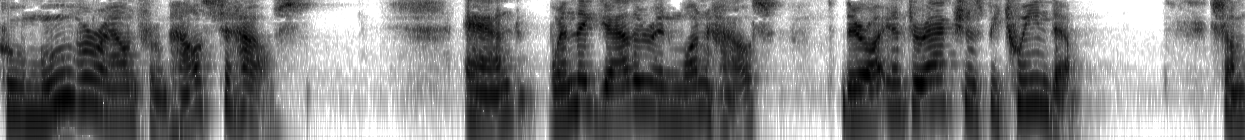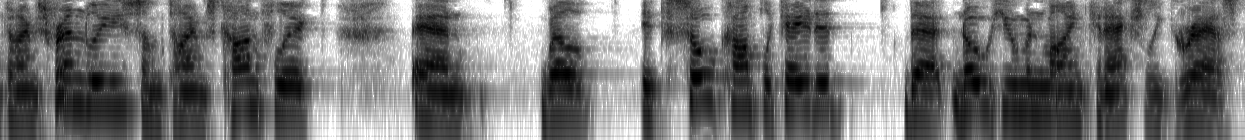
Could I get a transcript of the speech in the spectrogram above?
who move around from house to house. And when they gather in one house, there are interactions between them, sometimes friendly, sometimes conflict. And well, it's so complicated that no human mind can actually grasp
